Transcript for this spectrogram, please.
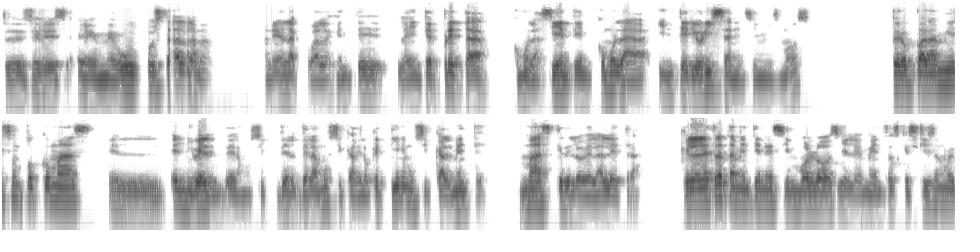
Entonces, eh, me gusta la manera en la cual la gente la interpreta, cómo la sienten, cómo la interiorizan en sí mismos. Pero para mí es un poco más el, el nivel de la, de, de la música, de lo que tiene musicalmente, más que de lo de la letra. Que la letra también tiene símbolos y elementos que sí son muy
